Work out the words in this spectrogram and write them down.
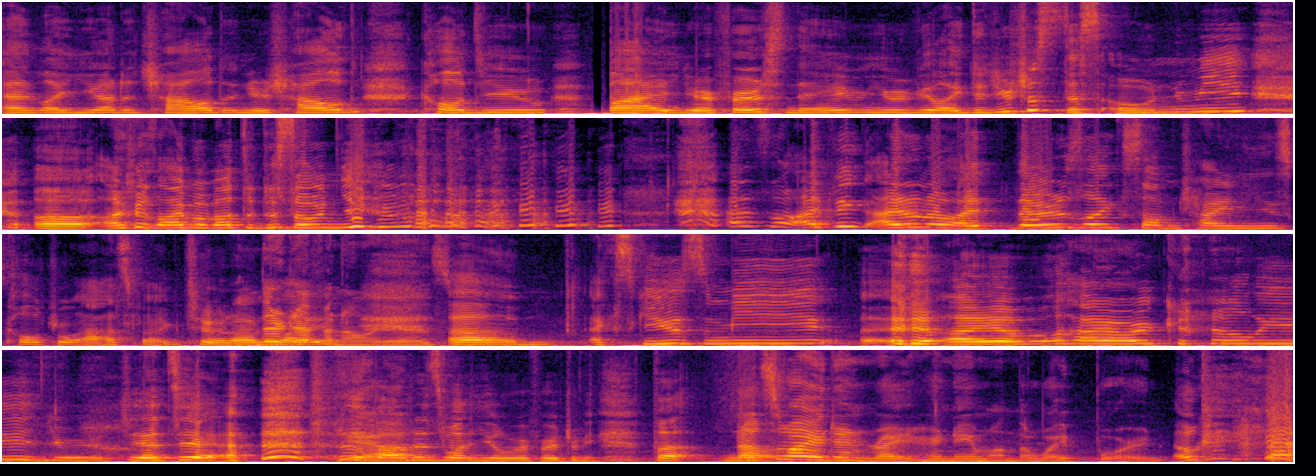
and like you had a child and your child called you by your first name, you would be like, "Did you just disown me? Uh, because I'm about to disown you." and so I think I don't know. I, there's like some Chinese cultural aspect to it. I'm there like, definitely is. Um, excuse me, I am hierarchically your 姐姐. so Yeah. that is what you'll refer to me. But no, That's why I didn't write her name on the whiteboard. Okay.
